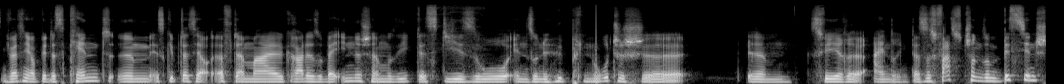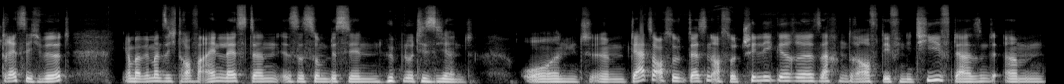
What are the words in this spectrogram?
ich weiß nicht, ob ihr das kennt, ähm, es gibt das ja öfter mal, gerade so bei indischer Musik, dass die so in so eine hypnotische ähm, Sphäre eindringt. Dass es fast schon so ein bisschen stressig wird, aber wenn man sich darauf einlässt, dann ist es so ein bisschen hypnotisierend. Und ähm, der hat auch so, da sind auch so chilligere Sachen drauf, definitiv. Da sind, ähm,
